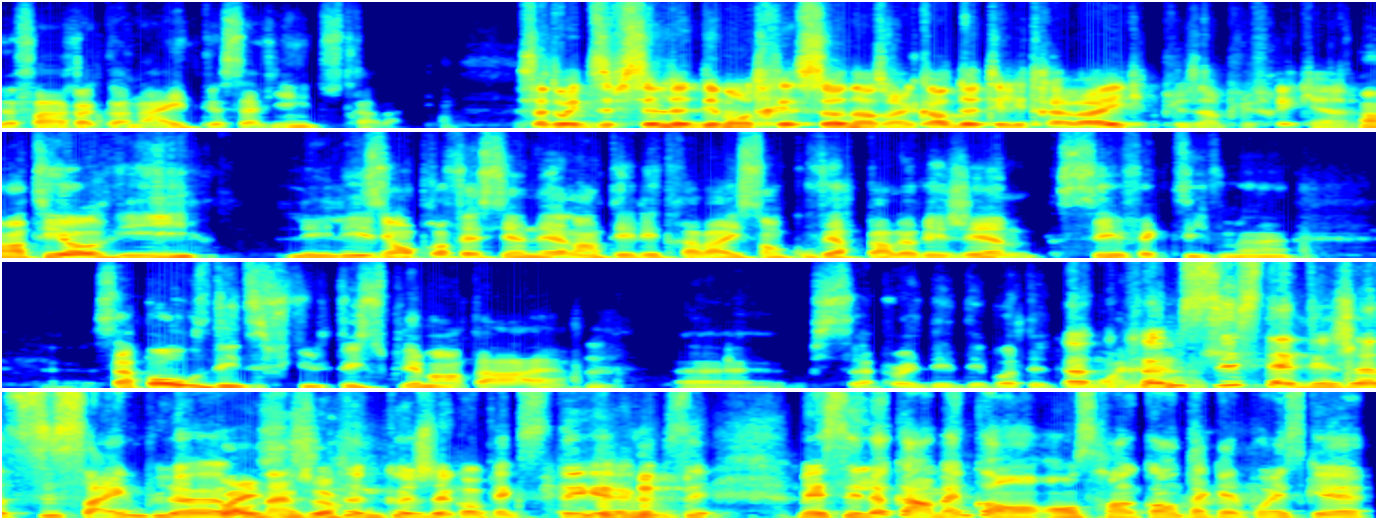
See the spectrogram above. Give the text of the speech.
de faire reconnaître que ça vient du travail. Ça doit être difficile de démontrer ça dans un cadre de télétravail qui est de plus en plus fréquent. En théorie, les lésions professionnelles en télétravail sont couvertes par le régime. C'est effectivement, ça pose des difficultés supplémentaires. Hmm. Euh, puis ça peut être des débats de témoignages. Comme si c'était déjà si simple. on ajoute une couche de complexité. Euh, Mais c'est là quand même qu'on se rend compte à quel point est-ce que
